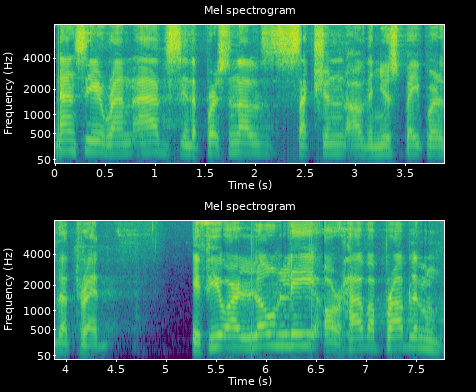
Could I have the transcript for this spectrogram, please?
Nancy ran ads in the personal section of the newspaper that read, If you are lonely or have a problem,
